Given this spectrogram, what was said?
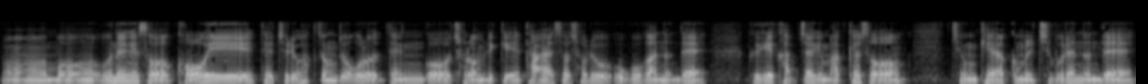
어, 뭐 은행에서 거의 대출이 확정적으로 된 것처럼 이렇게 다 해서 서류 오고 갔는데 그게 갑자기 막혀서 지금 계약금을 지불했는데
